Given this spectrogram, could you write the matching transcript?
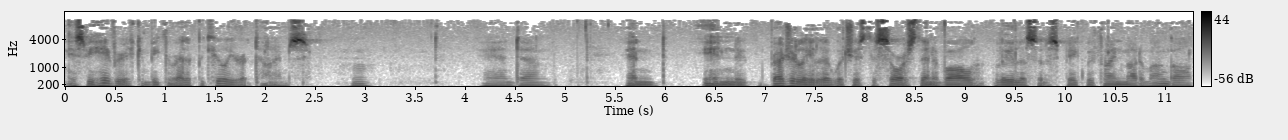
his behavior can be rather peculiar at times. Hmm. And um, and in the Braja Leela, which is the source then of all Leela, so to speak, we find Madhumangal,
